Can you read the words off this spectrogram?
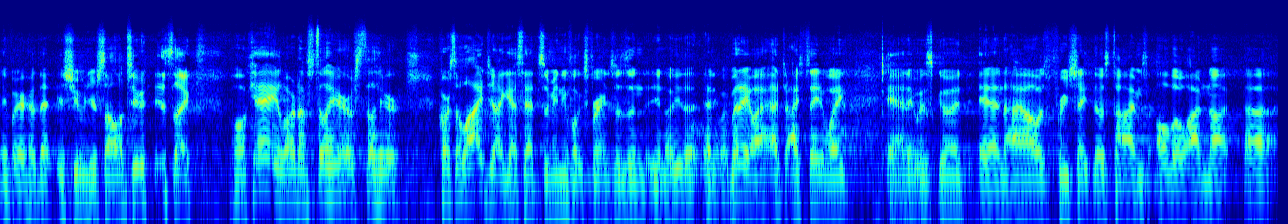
Anybody heard that issue in your solitude? It's like, okay, Lord, I'm still here. I'm still here. Of course, Elijah, I guess, had some meaningful experiences, and you know, anyway. But anyway, I, I stayed awake, and it was good. And I always appreciate those times, although I'm not uh,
